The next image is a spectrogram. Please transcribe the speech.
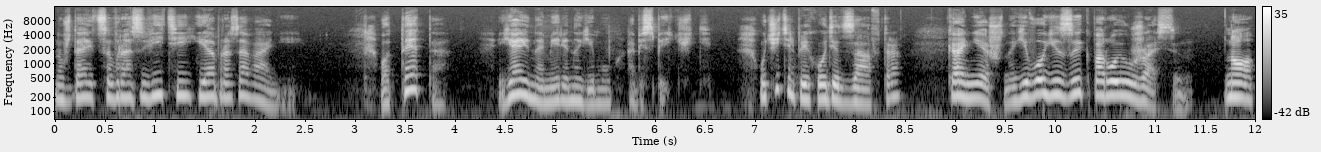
нуждается в развитии и образовании. Вот это я и намерена ему обеспечить. Учитель приходит завтра — Конечно, его язык порой ужасен, но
